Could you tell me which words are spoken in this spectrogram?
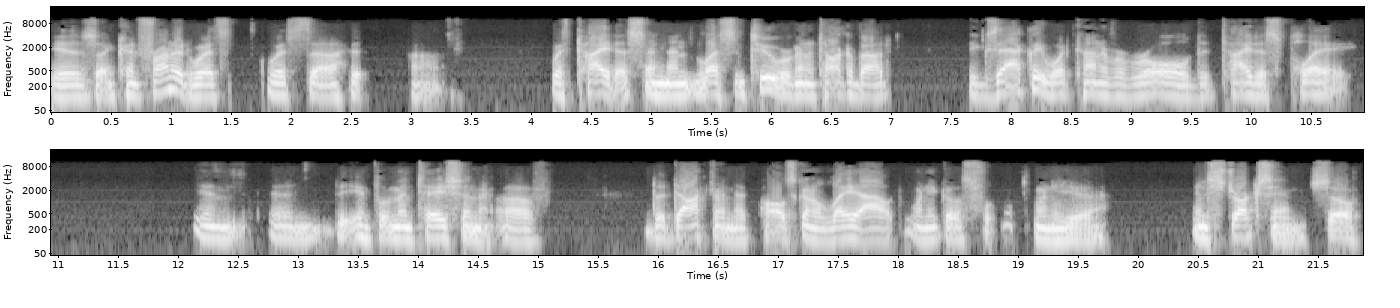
is uh, confronted with with uh, with Titus, and then lesson two we're going to talk about exactly what kind of a role did Titus play in in the implementation of the doctrine that Paul's going to lay out when he goes when he uh, instructs him. So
